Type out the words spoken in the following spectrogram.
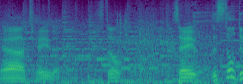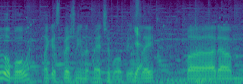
Yeah, true, but still. So this is still doable, like especially in that matchup, obviously. Yeah. But um,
